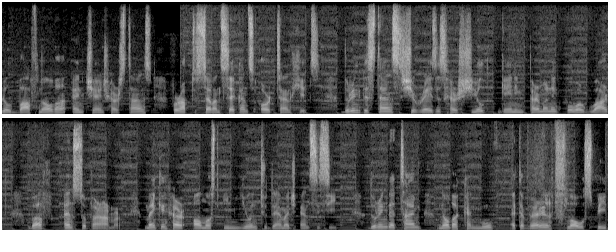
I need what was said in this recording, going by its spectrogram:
will buff Nova and change her stance for up to 7 seconds or 10 hits. During this stance she raises her shield, gaining permanent forward guard, buff and super armor, making her almost immune to damage and CC. During that time, Nova can move at a very slow speed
